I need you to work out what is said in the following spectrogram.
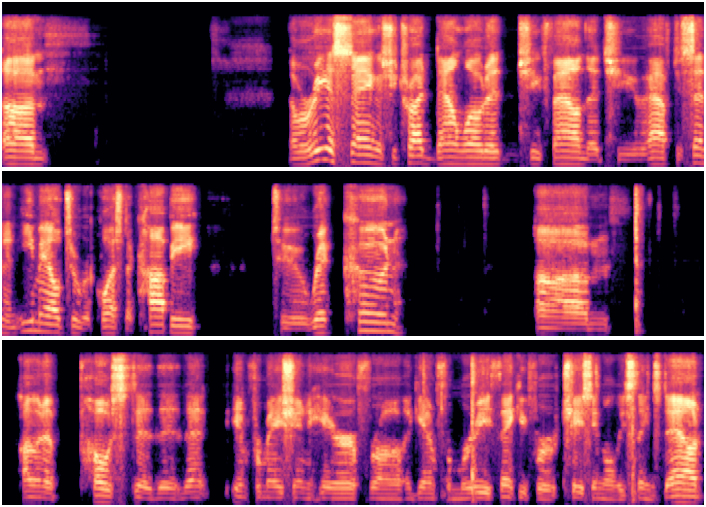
Um, now, Maria is saying that she tried to download it and she found that you have to send an email to request a copy to Rick Kuhn. Um, I'm going to post the, the, that information here from, again, from Marie. Thank you for chasing all these things down.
